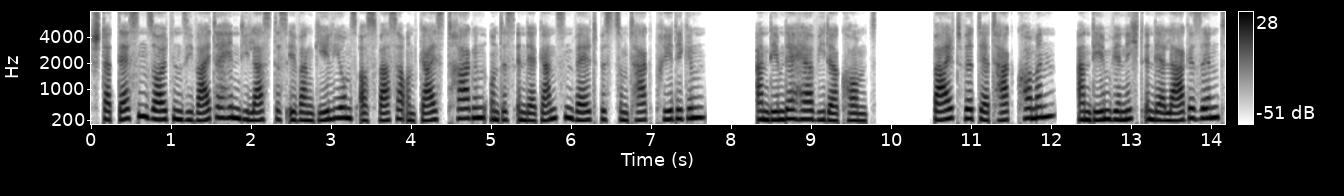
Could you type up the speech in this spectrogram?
Stattdessen sollten sie weiterhin die Last des Evangeliums aus Wasser und Geist tragen und es in der ganzen Welt bis zum Tag predigen, an dem der Herr wiederkommt. Bald wird der Tag kommen, an dem wir nicht in der Lage sind,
